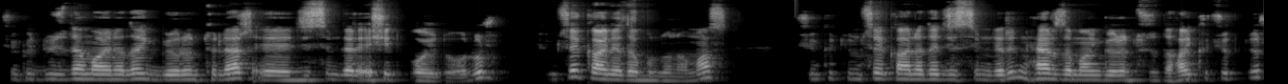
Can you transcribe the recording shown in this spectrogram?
Çünkü düzlem aynada görüntüler e, cisimlere eşit boyda olur. Tümsek aynada bulunamaz. Çünkü tümsek aynada cisimlerin her zaman görüntüsü daha küçüktür.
